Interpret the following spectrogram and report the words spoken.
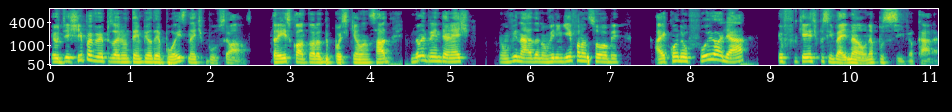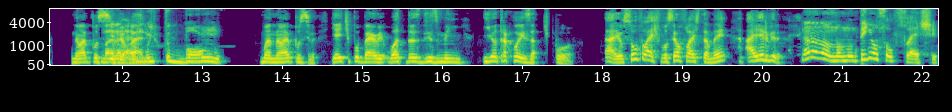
Eu deixei pra ver o episódio um tempinho depois, né? Tipo, sei lá, 3, 4 horas depois que tinha lançado. Não entrei na internet, não vi nada, não vi ninguém falando sobre. Aí quando eu fui olhar, eu fiquei tipo assim, velho, não, não é possível, cara. Não é possível, Mano, velho. É muito bom. Mano, não é possível. E aí, tipo, Barry, what does this mean? E outra coisa, tipo, ah, eu sou o Flash, você é o Flash também? Aí ele vira. Não, não, não, não, não tem eu sou o Flash.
